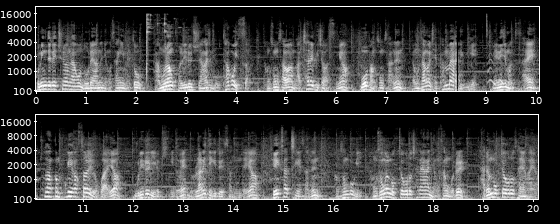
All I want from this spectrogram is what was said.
본인들이 출연하고 노래하는 영상임에도 아무런 권리를 주장하지 못하고 있어 방송사와 마찰을 빚어왔으며 모 방송사는 영상을 재판매하기 위해 매니지먼트사에 초상권 포기각서를 요구하여 무리를 일으키기도 해 논란이 되기도 했었는데요. 기획사 측에서는 방송국이 방송을 목적으로 촬영한 영상물을 다른 목적으로 사용하여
